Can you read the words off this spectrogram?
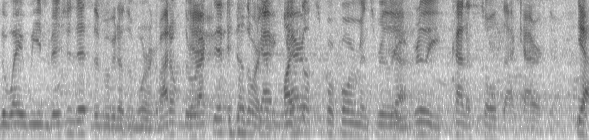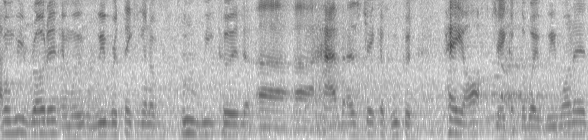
the way we envisioned it, the movie doesn't work. If I don't direct it, it doesn't work. Ga- If Gareth's performance really, Yeah. really kind of sold that character. Yeah. Like when we wrote it and we, we were thinking of who we could uh, uh, have as Jacob, who could pay off Jacob the way we wanted,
